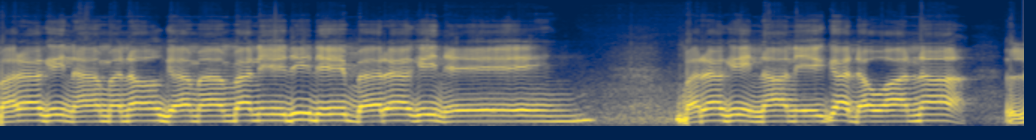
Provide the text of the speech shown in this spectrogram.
ဗရခိနံမနောကမံပဏိတိတေဗရခိနေဗရခိနာနိကတဝါနာလ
